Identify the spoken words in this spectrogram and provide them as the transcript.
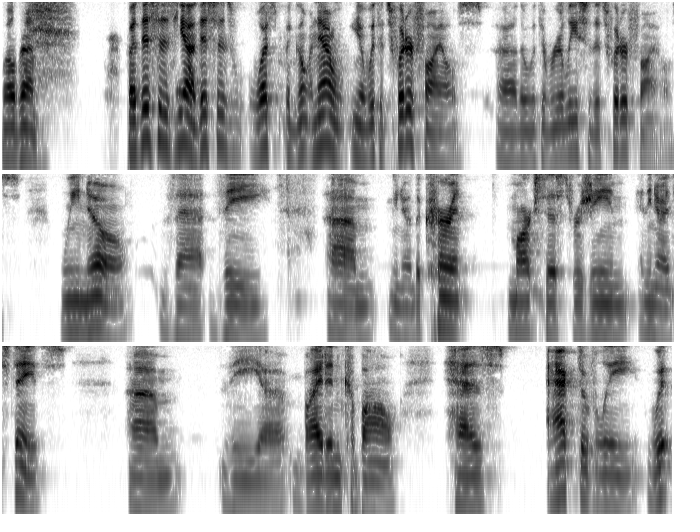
Well done. But this is yeah, this is what's been going now. You know, with the Twitter files, uh, the, with the release of the Twitter files, we know that the um, you know the current Marxist regime in the United States, um, the uh, Biden cabal, has actively with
